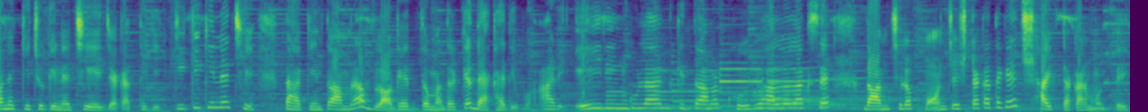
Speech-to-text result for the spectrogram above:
অনেক কিছু কিনেছি এই জায়গা থেকে। কি কি কিনেছি? তা কিন্তু আমরা ব্লগে তোমাদেরকে দেখা দিব। আর এই রিংগুলা কিন্তু আমার খুবই ভালো লাগছে। দাম ছিল পঞ্চাশ টাকা থেকে ষাট টাকার মধ্যেই।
